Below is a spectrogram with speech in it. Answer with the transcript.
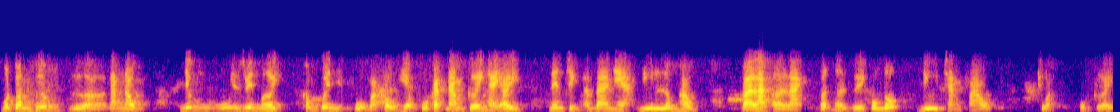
Một tuần hương lửa đang nồng, nhưng vui duyên mới không quên nhiệm vụ và khẩu hiệu của các đám cưới ngày ấy, nên chỉnh đã ra nhẹ như lông hồng và lạc ở lại vẫn ở dưới côn đốt như chàng pháo chuột hôm cưới.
